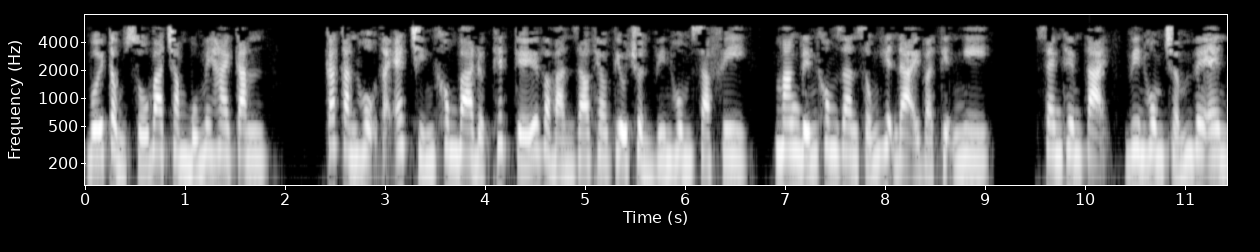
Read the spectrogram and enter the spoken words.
với tổng số 342 căn. Các căn hộ tại S903 được thiết kế và bàn giao theo tiêu chuẩn Vinhome Safi, mang đến không gian sống hiện đại và tiện nghi. Xem thêm tại vinhome.vn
